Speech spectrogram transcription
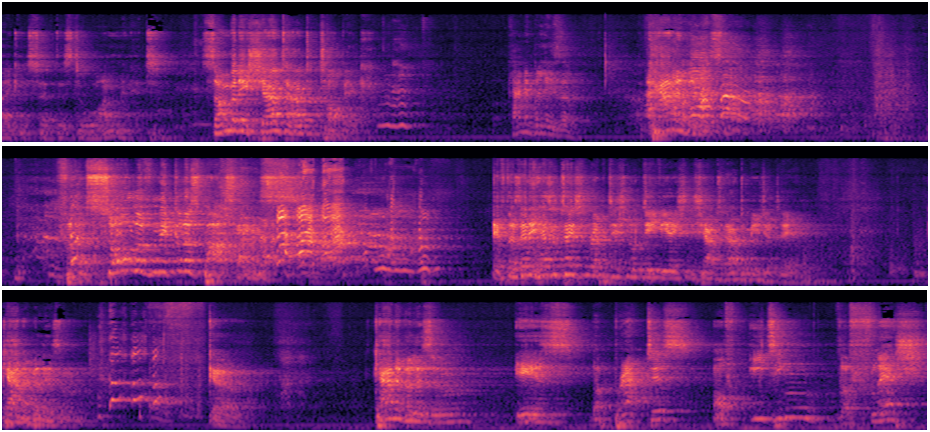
I can set this to one minute. Somebody shout out a topic. Cannibalism. Cannibalism. The soul of Nicholas Parsons. if there's any hesitation, repetition, or deviation, shout it out immediately. Cannibalism. Go. Cannibalism is the practice of eating the flesh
